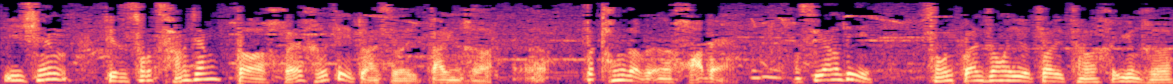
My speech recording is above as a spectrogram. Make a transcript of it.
以前就是从长江到淮河这一段是大运河，呃，不通的华北。隋炀帝从关中又造一条运河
